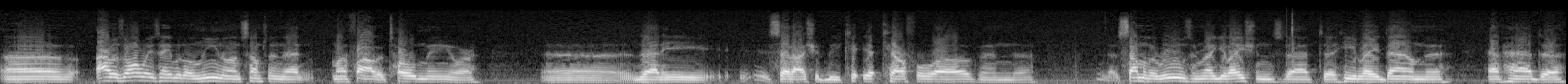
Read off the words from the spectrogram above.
uh, I was always able to lean on something that my father told me or uh, that he said I should be careful of, and uh, some of the rules and regulations that uh, he laid down uh, have had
